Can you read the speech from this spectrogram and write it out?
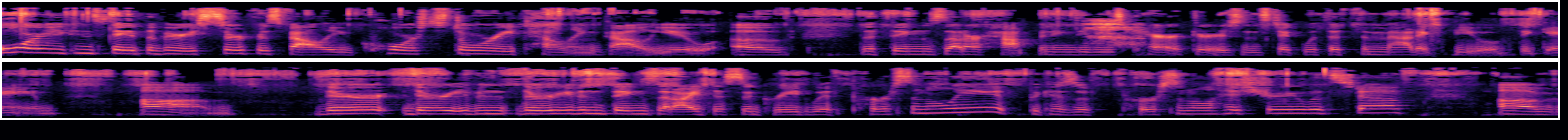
or you can stay at the very surface value, core storytelling value of the things that are happening to these characters and stick with the thematic view of the game. Um, there, there are even there are even things that I disagreed with personally because of personal history with stuff. Um,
